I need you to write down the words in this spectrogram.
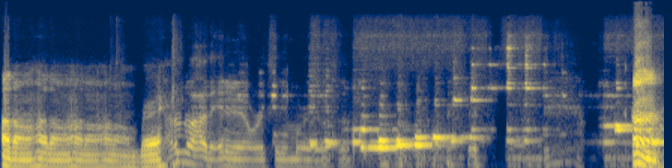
hold on, hold on, hold on, hold on, bro. I don't know how the internet works anymore. Though, so. Uh,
